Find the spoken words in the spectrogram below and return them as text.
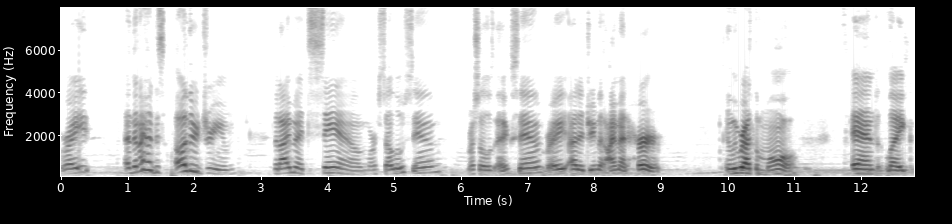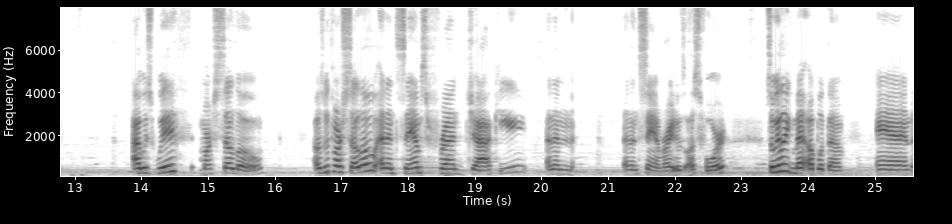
right? And then I had this other dream that I met Sam, Marcelo Sam, Marcelo's ex Sam, right? I had a dream that I met her. And we were at the mall. And, like, I was with Marcelo. I was with Marcelo and then Sam's friend Jackie and then and then Sam, right? It was us four. So we like met up with them and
